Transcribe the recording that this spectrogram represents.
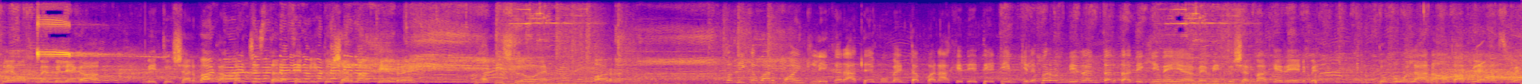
प्लेऑफ में मिलेगा। नीतू शर्मा का पर जिस तरह से नीतू शर्मा खेल रहे हैं। बहुत ही स्लो है और कभी कभार पॉइंट लेकर आते हैं मोमेंटम बना के देते हैं टीम के लिए पर वो निरंतरता दिखी नहीं है हमें मीतू शर्मा के रेड में। तो वो लाना होगा प्ले में।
